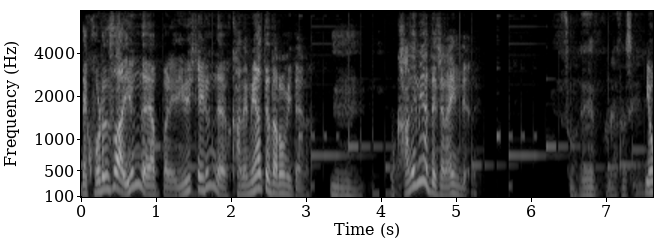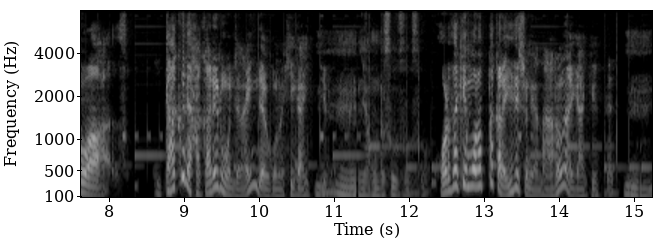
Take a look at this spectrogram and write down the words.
で、これでさ、言うんだよ、やっぱり。言う人いるんだよ。金目当てだろ、みたいな。でうん。も金目当てじゃないんだよね。そうね、これは確かに。要は、額で測れるもんじゃないんだよ、この被害っていう。うん、いや、ほんとそうそうそう。これだけもらったからいいでしょにはならない、野球って。うん。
